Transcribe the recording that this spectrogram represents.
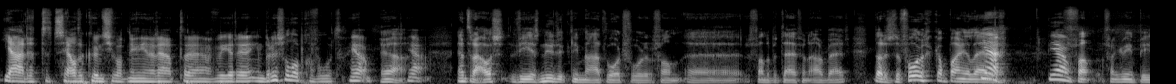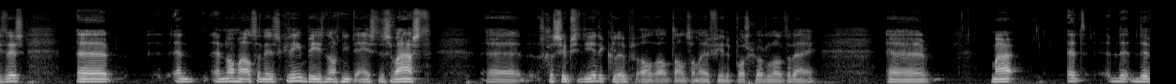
Ja, dat, hetzelfde kunstje wordt nu inderdaad uh, weer in Brussel opgevoerd. Ja. Ja. ja. En trouwens, wie is nu de klimaatwoordvoerder van, van de Partij van de Arbeid? Dat is de vorige campagneleider. Ja ja. van, van Greenpeace. Dus, uh, en, en nogmaals, dan is Greenpeace nog niet eens de zwaarst uh, gesubsidieerde club, al, althans alleen via de postcode loterij. Uh, maar het, de, de,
